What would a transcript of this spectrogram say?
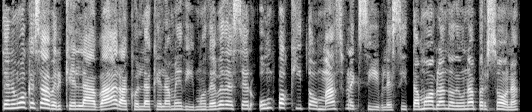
tenemos que saber que la vara con la que la medimos debe de ser un poquito más flexible si estamos hablando de una persona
